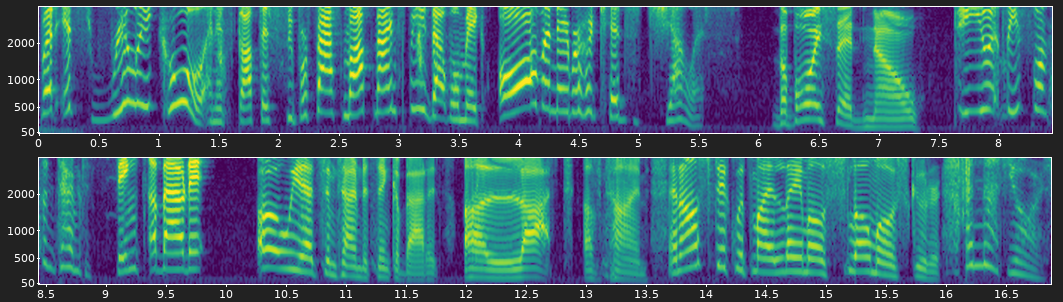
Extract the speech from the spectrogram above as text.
But it's really cool, and it's got this super fast Mach 9 speed that will make all the neighborhood kids jealous. The boy said no. Do you at least want some time to think about it? Oh, we had some time to think about it. A lot of time. And I'll stick with my lame-o slow-mo scooter. I'm not yours.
